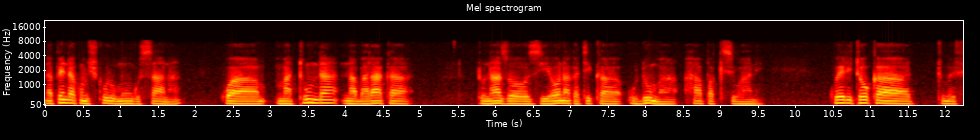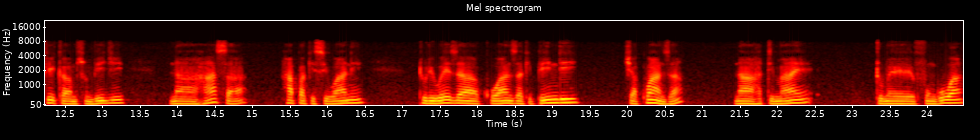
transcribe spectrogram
Napenda kumshukuru Mungu sana kwa matunda na baraka tunazoziona katika huduma hapa kisiwani. Kweli toka tumefika Msumbiji na hasa hapa kisiwani, tuliweza kuanza kipindi cha kwanza na hatimaye tumefungua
